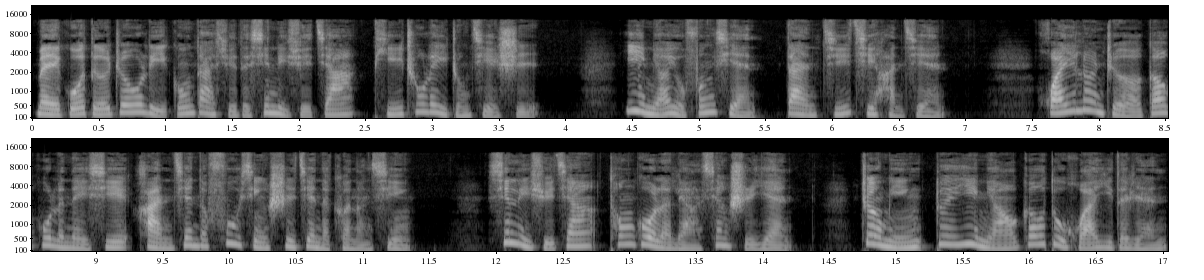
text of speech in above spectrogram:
美国德州理工大学的心理学家提出了一种解释：疫苗有风险，但极其罕见。怀疑论者高估了那些罕见的负性事件的可能性。心理学家通过了两项实验，证明对疫苗高度怀疑的人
